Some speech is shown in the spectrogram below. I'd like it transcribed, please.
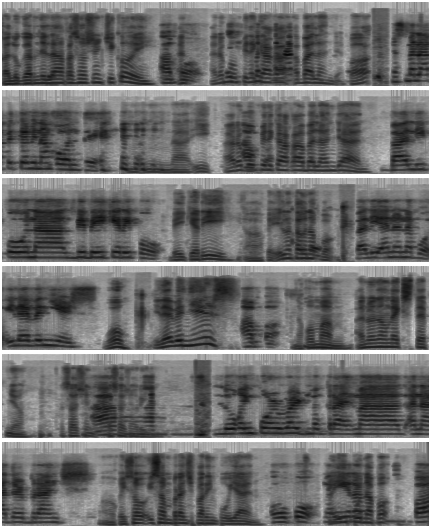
kalugar nila ang kasosyong Chiko eh. Apo. Ano pong pinagkakaabalahan dyan? Po? Mas malapit kami ng konti. Mm, Naik. Ano pong Apo. pinagkakaabalahan dyan? Bali po, nagbe-bakery po. Bakery. Okay, ilang taon na po? Bali, ano na po, 11 years. Wow, 11 years. Apo. Naku ma'am, ano nang next step nyo? Kasosyon, Ah, kasosyon rin. Looking forward mag, mag another branch. Okay, so isang branch pa rin po yan. Opo, mahirap na po? po.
